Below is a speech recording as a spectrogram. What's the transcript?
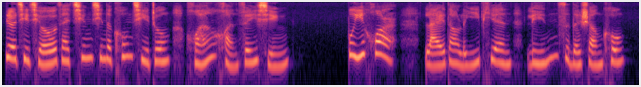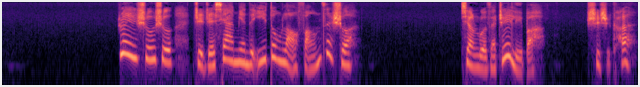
热气球在清新的空气中缓缓飞行，不一会儿，来到了一片林子的上空。瑞叔叔指着下面的一栋老房子说：“降落在这里吧，试试看。”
